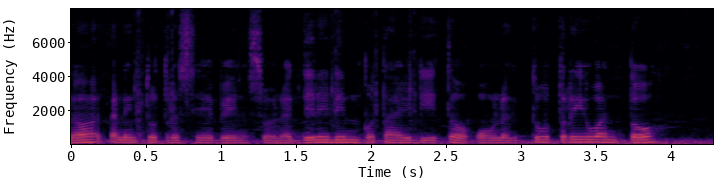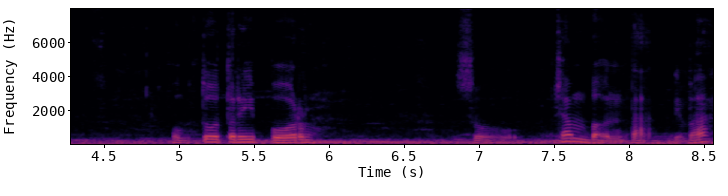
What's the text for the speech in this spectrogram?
No? Kaning 237 so nadili din po tayo dito. Kung nag 231 to ug 234 so chamba unta di ba?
